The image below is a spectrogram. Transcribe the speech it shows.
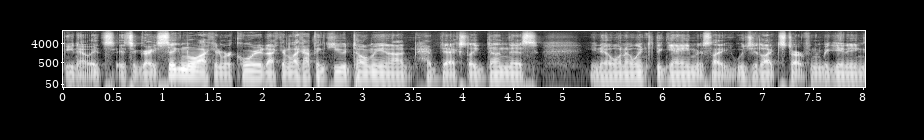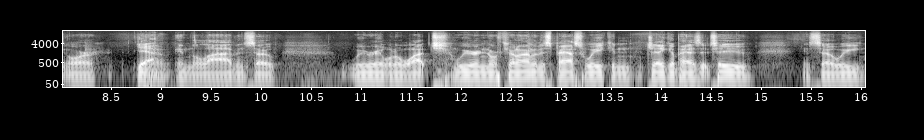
you know, it's it's a great signal. I can record it. I can like I think you had told me, and I have actually done this. You know, when I went to the game, it's like, would you like to start from the beginning or you Yeah. know, in the live? And so we were able to watch. We were in North Carolina this past week, and Jacob has it too. And so we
